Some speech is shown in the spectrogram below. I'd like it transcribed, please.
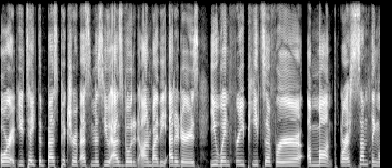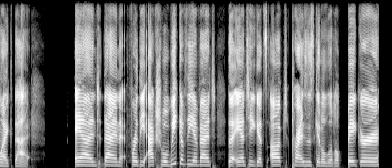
or if you take the best picture of smsu as voted on by the editors you win free pizza for a month or something like that and then for the actual week of the event the ante gets upped prizes get a little bigger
